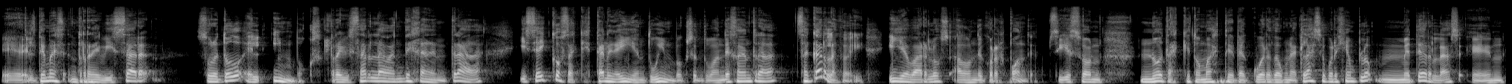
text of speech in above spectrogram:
Eh, el tema es revisar sobre todo el inbox, revisar la bandeja de entrada y si hay cosas que están ahí en tu inbox, en tu bandeja de entrada, sacarlas de ahí y llevarlos a donde corresponde. Si son notas que tomaste de acuerdo a una clase, por ejemplo, meterlas en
